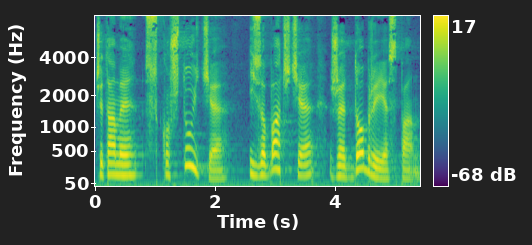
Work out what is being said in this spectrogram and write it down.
czytamy Skosztujcie i zobaczcie, że dobry jest Pan,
